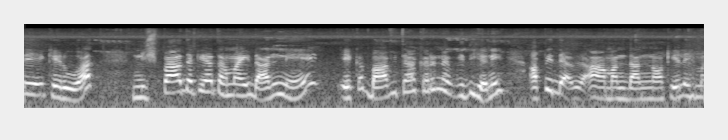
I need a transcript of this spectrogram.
දේ කෙරුවත් නිෂ්පාදකයා තමයි දන්නේ ඒක භාවිතා කරන විදිහනේ. අපි දැ- ආ මන් දන්නවා කියලා එහෙම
